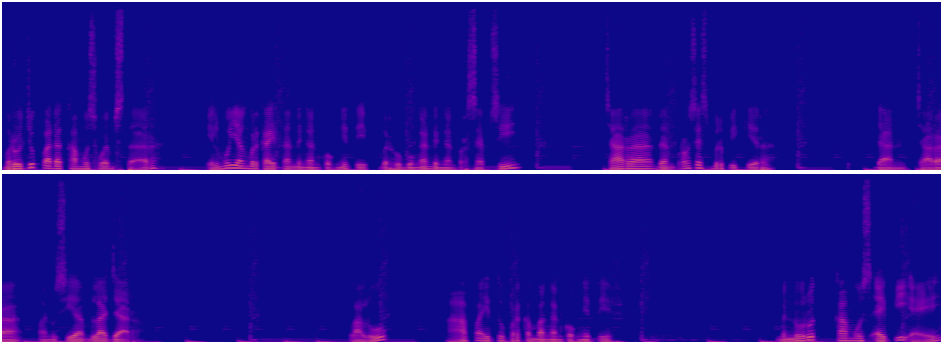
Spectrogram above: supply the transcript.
Merujuk pada kamus Webster, ilmu yang berkaitan dengan kognitif berhubungan dengan persepsi, cara dan proses berpikir, dan cara manusia belajar. Lalu, apa itu perkembangan kognitif? Menurut kamus APA,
